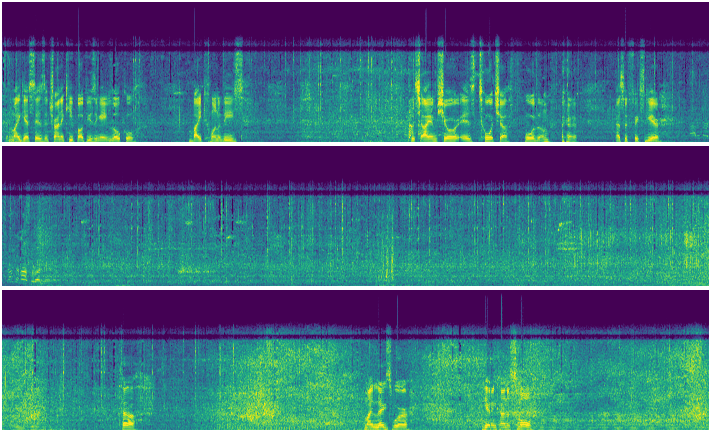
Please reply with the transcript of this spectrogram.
And my guess is they're trying to keep up using a local bike, one of these, which I am sure is torture for them. That's a fixed gear. My legs were getting kind of small.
